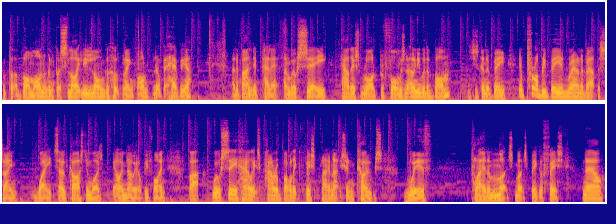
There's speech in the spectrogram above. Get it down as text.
and put a bomb on. I'm going to put a slightly longer hook length on, a little bit heavier, and a banded pellet, and we'll see how this rod performs, not only with a bomb, which is going to be, it'll probably be around about the same weight. So casting wise, I know it'll be fine, but we'll see how its parabolic fish playing action copes with playing a much, much bigger fish. Now,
